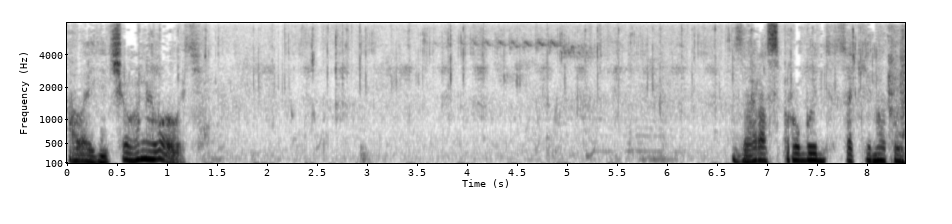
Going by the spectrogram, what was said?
Але нічого не ловить. Зараз спробую закинути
